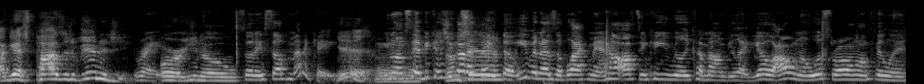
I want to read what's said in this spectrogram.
I guess positive energy. Right. Or, you know, So they self medicate. yeah. You know what I'm saying? Because you Know gotta I'm think though, even as a black man, how often can you really come out and be like, "Yo, I don't know what's wrong. I'm feeling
